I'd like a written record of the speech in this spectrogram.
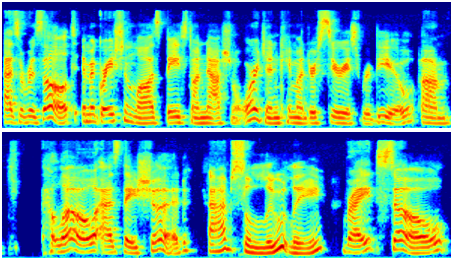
As a result, immigration laws based on national origin came under serious review. Um, hello, as they should. Absolutely. Right. So,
